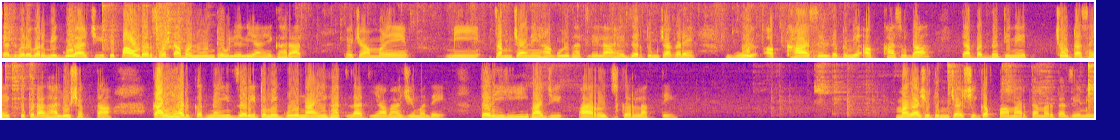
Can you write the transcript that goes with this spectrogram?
त्याचबरोबर मी गुळाची इथे पावडर स्वतः बनवून ठेवलेली आहे घरात. त्याच्यामुळे मी चमच्याने हा गूळ घातलेला आहे. जर तुमच्याकडे गूळ अख्खा असेल तर तुम्ही अख्खासुद्धा त्या पद्धतीने छोटासा एक तुकडा घालू शकता. काही हरकत नाही जरी तुम्ही गूळ नाही घातलात या भाजीमध्ये तरीही ही भाजी फार रुचकर लागते. मगाशी तुमच्याशी गप्पा मारता मारता जे मी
